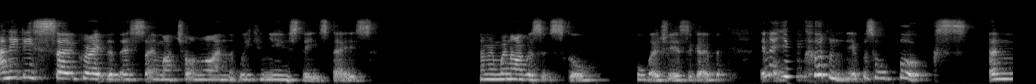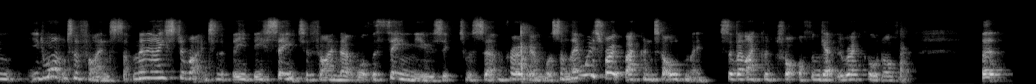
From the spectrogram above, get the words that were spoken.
and it is so great that there's so much online that we can use these days I mean, when I was at school all those years ago, but you know, you couldn't, it was all books. And you'd want to find something. I, mean, I used to write to the BBC to find out what the theme music to a certain program was. And they always wrote back and told me. So then I could trot off and get the record of it. But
